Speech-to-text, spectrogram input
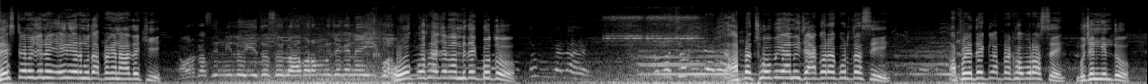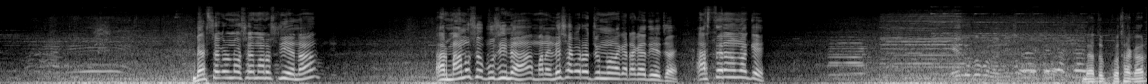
নেক্সট টাইমের জন্য এরিয়ার মধ্যে আপনাকে না দেখি। আমার কাছে নিলে ইয়ে চলো আবার অন্য জায়গায় নেই ও কোথায় যাবে আমি দেখব তো। আপনার ছবি আমি যা করা করতেছি আপনাকে দেখলে আপনার খবর আছে বুঝেন কিন্তু। ব্যবসা করেন অসহায় মানুষ নিয়ে না? আর মানুষও বুঝি না মানে নেশা করার জন্য ওনাকে টাকা দিয়ে যায়। আসতে না ওনাকে বেদব কোথাকার?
